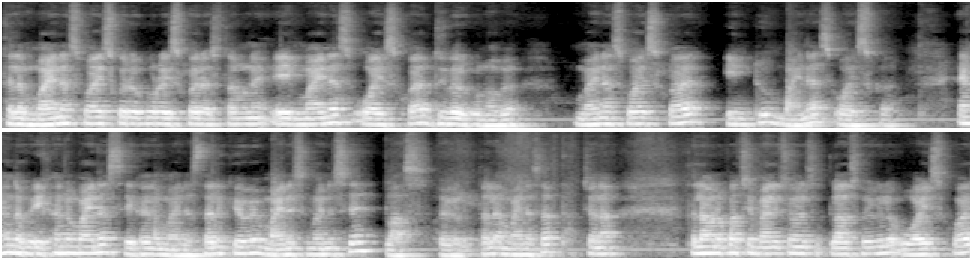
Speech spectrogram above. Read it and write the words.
তাহলে মাইনাস ওয়াই স্কোয়ারের উপরে স্কোয়ার আছে, তার মানে এই মাইনাস ওয়াই স্কোয়ার দুইবার গুণ হবে। Minus Y square into minus Y square এখন দেখো, এখানে মাইনাস এখানে মাইনাস তাহলে কী হবে? মাইনাস মাইনাসে প্লাস হয়ে গেল। তাহলে মাইনাস আর থাকছে না। তাহলে আমরা পাচ্ছি মাইনাস মাইনাসে প্লাস হয়ে গেল Y square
